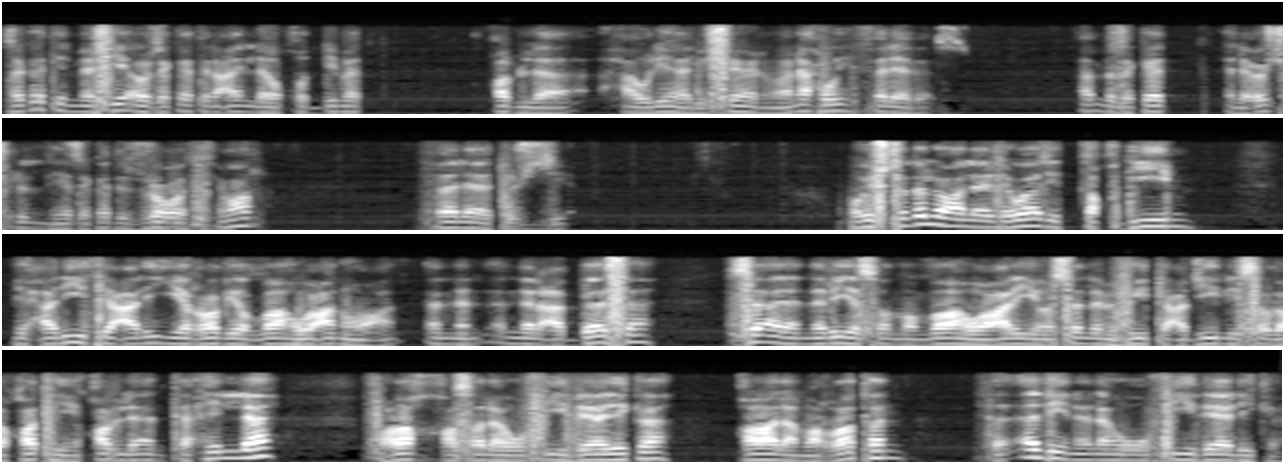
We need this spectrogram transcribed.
زكاة الماشية أو زكاة العين لو قدمت قبل حولها بشهر ونحوه فلا بأس. أما زكاة العشر اللي هي زكاة الزروع والثمار فلا تجزئ. ويستدل على جواز التقديم بحديث علي رضي الله عنه عن أن, أن العباس سأل النبي صلى الله عليه وسلم في تعجيل صدقته قبل أن تحل فرخص له في ذلك قال مرة فأذن له في ذلك.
